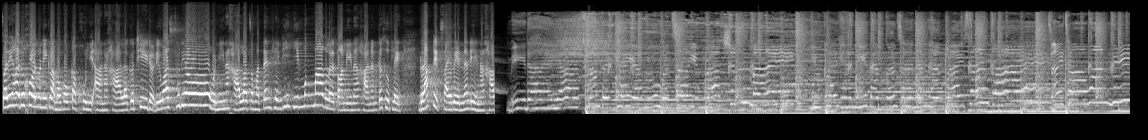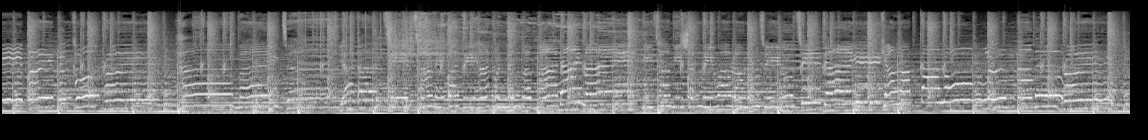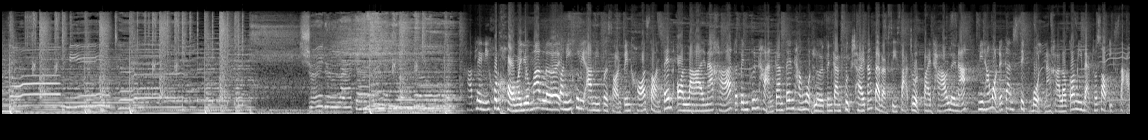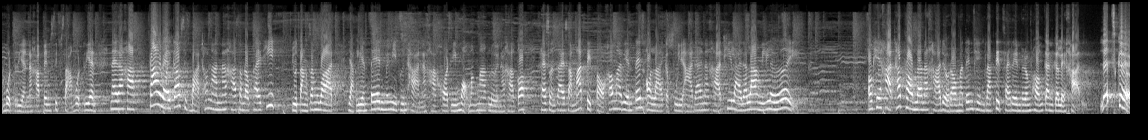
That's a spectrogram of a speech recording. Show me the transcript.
สวัสดีค่ะทุกคนวันนี้กลับมาพบกับครูลีอานะคะ แล้วก็ที่เดอะดิว่าสตูดิโอวันนี้นะคะ เราจะมาเต้นเพลงที่ฮิตมาก ๆ เลยตอนนี้นะคะ นั่นก็คือเพลงรักติดไซเรนนั่นเองนะคะ ไม่ได้อยากถามแต่แค่อยากรู้ ลงนี้คนขอมาเยอะมากเลย ตอนนี้คุรูลีอามีเปิดสอนเป็นคอร์สสอนเต้นออนไลน์นะคะ จะเป็นพื้นฐานการเต้นทั้งหมดเลย เป็นการฝึกใช้ตั้งแต่แบบศีรษะจรดปลายเท้าเลยนะ มีทั้งหมดด้วยกัน 10 บทนะคะ แล้วก็มีแบบทดสอบอีก 3 บทเรียนนะคะ เป็น 13 บทเรียน ในราคา 990 บาทเท่านั้นนะคะสำหรับใครที่อยู่ต่างจังหวัด อยากเรียนเต้นไม่มีพื้นฐานนะคะ คอร์สนี้เหมาะมากๆเลยนะคะ ก็ใครสนใจสามารถติดต่อเข้ามาเรียนเต้นออนไลน์กับครูลีอาได้นะคะ ที่ไลน์ด้านล่างนี้เลย โอเคค่ะ ถ้าพร้อมแล้วนะคะ เดี๋ยวเรามาเต้นเพลงรักติดไซเรนไปพร้อมๆกันกันเลยค่ะ let's go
